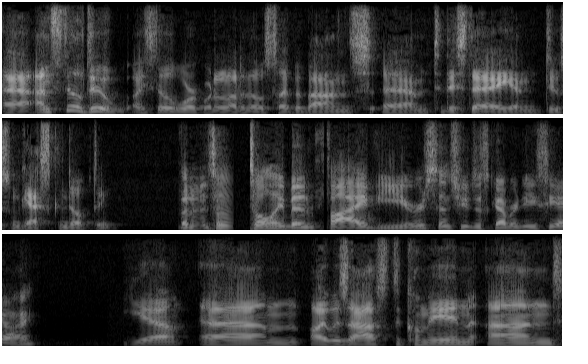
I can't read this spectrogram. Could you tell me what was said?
uh, and still do. I still work with a lot of those type of bands um, to this day, and do some guest conducting. But it's, it's only been five years since you discovered DCI. Yeah, um, I was asked to come in and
